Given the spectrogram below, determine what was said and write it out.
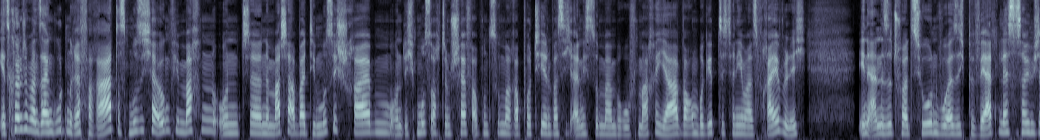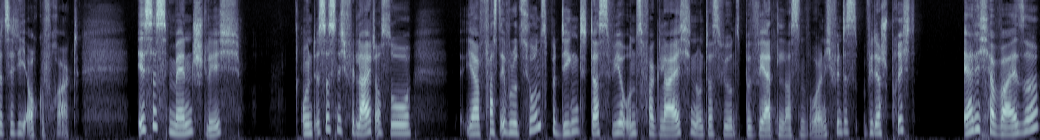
Jetzt könnte man sagen, gut, ein Referat, das muss ich ja irgendwie machen und äh, eine Mathearbeit, die muss ich schreiben und ich muss auch dem Chef ab und zu mal rapportieren, was ich eigentlich so in meinem Beruf mache. Ja, warum begibt sich dann jemand freiwillig in eine Situation, wo er sich bewerten lässt? Das habe ich mich tatsächlich auch gefragt. Ist es menschlich und ist es nicht vielleicht auch so, ja, fast evolutionsbedingt, dass wir uns vergleichen und dass wir uns bewerten lassen wollen? Ich finde, es widerspricht ehrlicherweise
